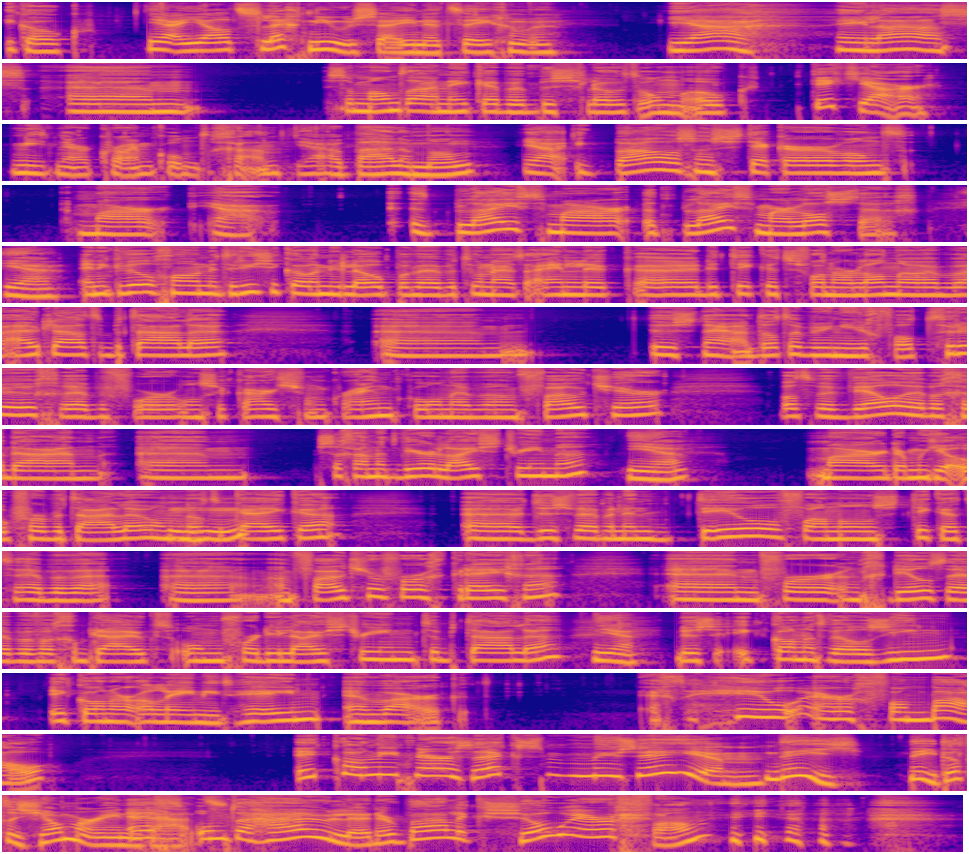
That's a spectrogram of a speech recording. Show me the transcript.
ik ook. Ja, en je had slecht nieuws, zei je net tegen me. Ja, helaas. Ehm, Samantha en ik hebben besloten om ook dit jaar niet naar CrimeCon te gaan. Ja, balen man. Ja, ik baal als een stekker, want... Maar ja, het blijft maar, het blijft maar lastig. Ja, En ik wil gewoon het risico niet lopen. We hebben toen uiteindelijk eh, de tickets van Orlando hebben we uit laten betalen. Ehm, dus nou ja, dat hebben we in ieder geval terug. We hebben voor onze kaartjes van CrimeCon hebben we een voucher. Wat we wel hebben gedaan, ehm, ze gaan het weer livestreamen. ja. Maar daar moet je ook voor betalen om dat te Mhm. kijken. Eh, dus we hebben een deel van ons ticket hebben we eh, een voucher voor gekregen. En voor een gedeelte hebben we gebruikt om voor die livestream te betalen. Ja. Dus ik kan het wel zien. Ik kan er alleen niet heen. En waar ik het echt heel erg van baal. Ik kan niet naar Seks Museum. Nee, nee, dat is jammer inderdaad. Echt om te huilen. Daar baal ik zo erg van.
